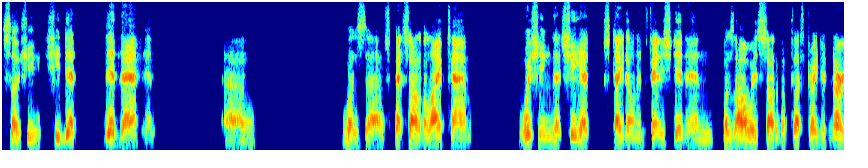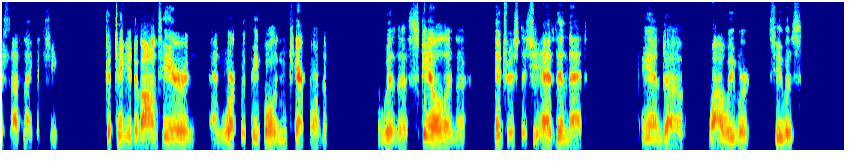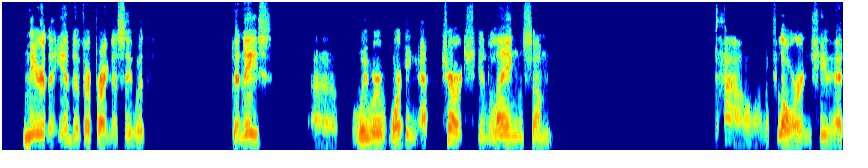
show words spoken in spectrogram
so she she did did that and uh, was uh, spent sort of a lifetime wishing that she had stayed on and finished it and was always sort of a frustrated nurse, I think. And she continued to volunteer and, and work with people and care for them with the skill and the interest that she has in that. And uh, while we were, she was near the end of her pregnancy with Denise, uh, we were working at church in laying some tile on the floor, and she had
